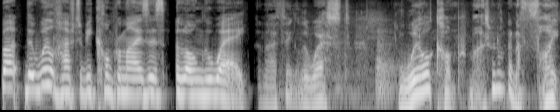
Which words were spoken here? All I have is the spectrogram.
but there will have to be compromises along the way. And I think the West will compromise. We're not going to fight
